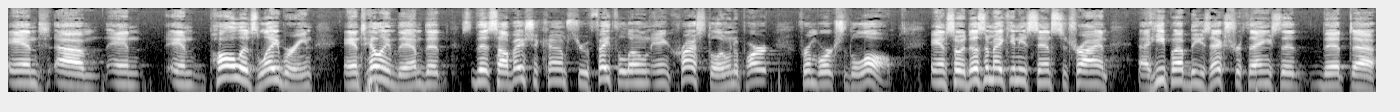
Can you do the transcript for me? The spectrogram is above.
and, um, and, and Paul is laboring and telling them that, that salvation comes through faith alone in Christ alone, apart from works of the law. And so it doesn't make any sense to try and uh, heap up these extra things that, that, uh,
